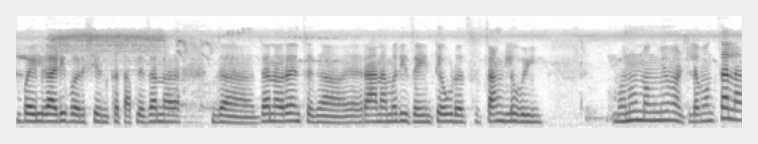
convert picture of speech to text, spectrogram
बैलगाडीभर शेणखत आपल्या जनावर जनावरांचं रानामध्ये जाईन तेवढंच चांगलं होईल. म्हणून मग मी म्हटलं मग चला.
